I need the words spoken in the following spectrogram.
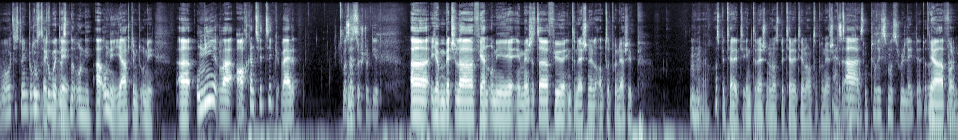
wo wolltest du in Du, Berufstechnik? du wolltest Nee. eine Uni. Ah, Uni, ja, stimmt, Uni. Äh, Uni war auch ganz witzig, weil Was hast du studiert? äh, ich habe einen Bachelor Fernuni in Manchester für International Entrepreneurship. Mhm. Ja, Hospitality, International Hospitality und Entrepreneurship. Also ah. Tourismus-related? oder? Ja, voll.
